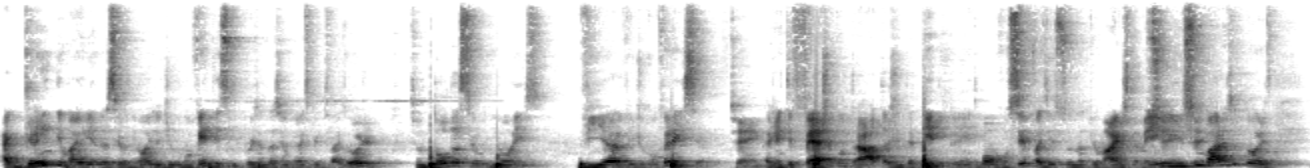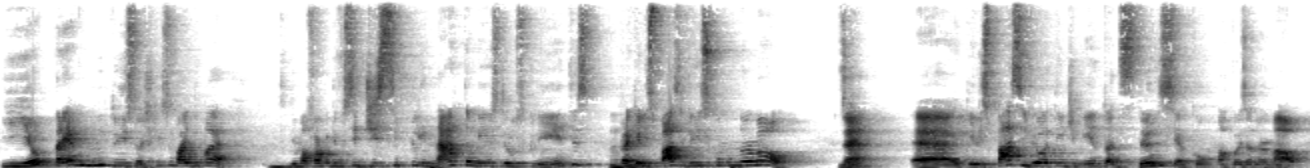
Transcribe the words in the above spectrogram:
A grande maioria das reuniões, eu digo 95% das reuniões que a gente faz hoje, são todas reuniões via videoconferência. Sim. A gente fecha contrato, a gente atende o cliente. Bom, você faz isso na filmagem também, Sim, e isso sim. em vários setores. E eu prego muito isso. Acho que isso vai de uma, de uma forma de você disciplinar também os teus clientes Uhum. para que eles passem a ver isso como normal, né? É, que eles passem a ver o atendimento à distância como uma coisa normal.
